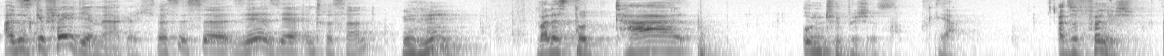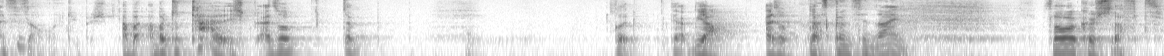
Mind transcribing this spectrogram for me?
Also es gefällt dir, merke ich. Das ist äh, sehr, sehr interessant. Weil es total untypisch ist. Ja. Also völlig. Es ist auch untypisch. Aber, aber total. Ich, also, gut. Ja, ja also Was könnte es denn sein? Sauerkirschsaft.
